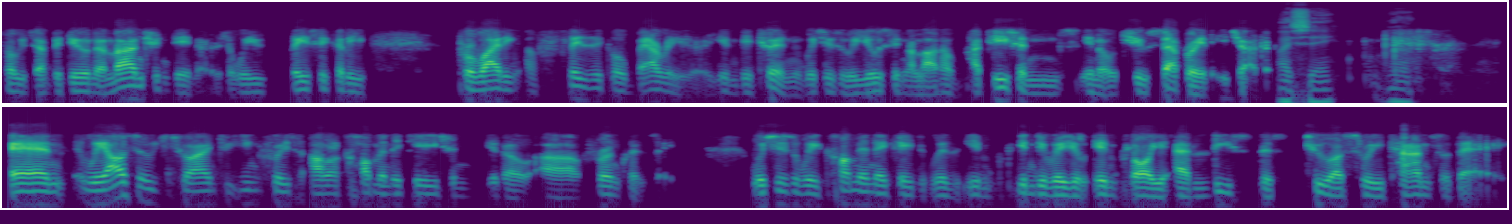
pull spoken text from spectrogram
for example, doing a lunch and dinners, we basically providing a physical barrier in between, which is we're using a lot of partitions, you know, to separate each other. I see. Yeah. And we also trying to increase our communication, you know, uh, frequency, which is we communicate with individual employee at least this two or three times a day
